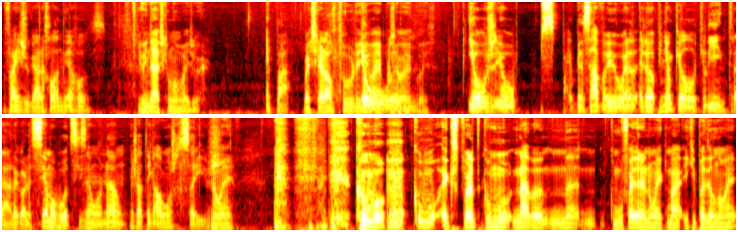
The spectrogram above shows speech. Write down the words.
vai jogar Roland Garros. Eu ainda acho que ele não vai jogar. Epá, Vai chegar à altura e Eu, vai aparecer hum, qualquer coisa. eu, eu, eu pensava, eu era, era da opinião que ele, que ele ia entrar. Agora, se é uma boa decisão ou não, eu já tenho alguns receios. Não é? como, como expert, como nada, na- como o Federer não é, como a equipa dele não é, é?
